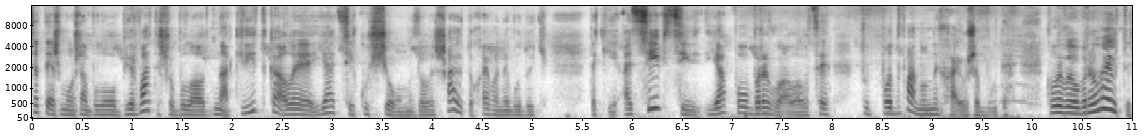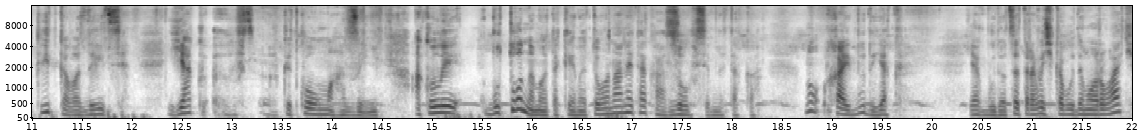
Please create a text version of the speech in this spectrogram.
Це теж можна було обірвати, щоб була одна квітка, але я ці кущовими залишаю, то хай вони будуть такі. А ці всі я пообривала. Оце тут по два, ну нехай вже буде. Коли ви обриваєте, квітка у вас дивіться, як е, в- квітковому магазині. А коли бутонами такими, то вона не така, зовсім не така. Ну, хай буде, як, як буде. Оце травичка будемо рвати,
